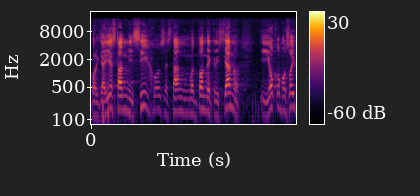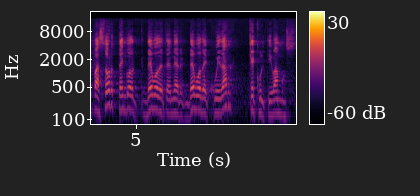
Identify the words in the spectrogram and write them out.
porque ahí están mis hijos, están un montón de cristianos. Y yo como soy pastor, tengo, debo de tener, debo de cuidar que cultivamos.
